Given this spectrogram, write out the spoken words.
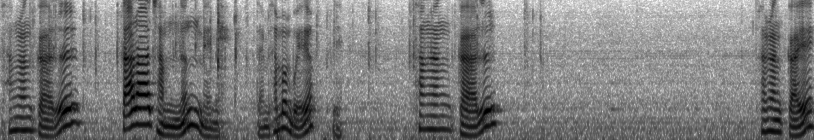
상한가를 따라잡는 매매. 그 다음에 3번 뭐예요? 예. 상한가를 상한가에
